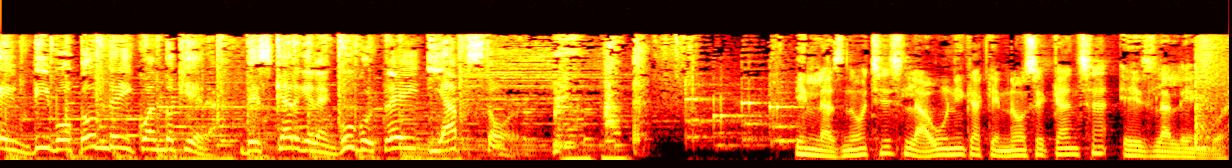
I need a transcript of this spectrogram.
en vivo donde y cuando quiera. Descárguela en Google Play y App Store. En las noches la única que no se cansa es la lengua.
